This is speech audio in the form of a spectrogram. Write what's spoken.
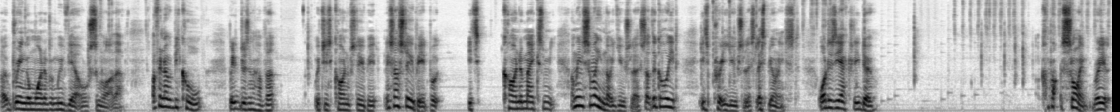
like bringing one of them with you or something like that. I think that would be cool, but it doesn't have that which is kind of stupid. It's not stupid, but it's kind of makes me. I mean, some are not useless. Like the guide is pretty useless. Let's be honest. What does he actually do? Come on, slime, really.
